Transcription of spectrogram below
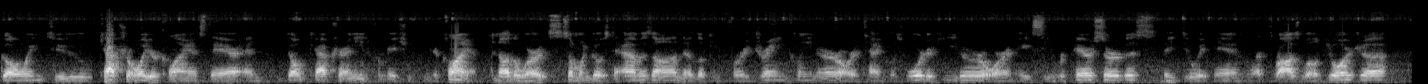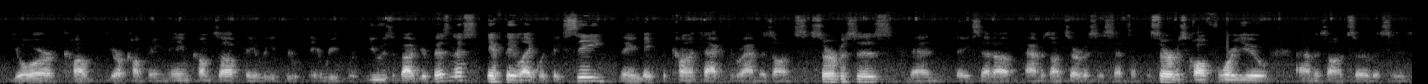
going to capture all your clients there and don't capture any information from your client. In other words, someone goes to Amazon, they're looking for a drain cleaner or a tankless water heater or an AC repair service. They do it in let's Roswell, Georgia. Your com- your company name comes up. They read through, they read reviews about your business. If they like what they see, they make the contact through Amazon's services. Then they set up Amazon Services sets up the service call for you. Amazon Services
